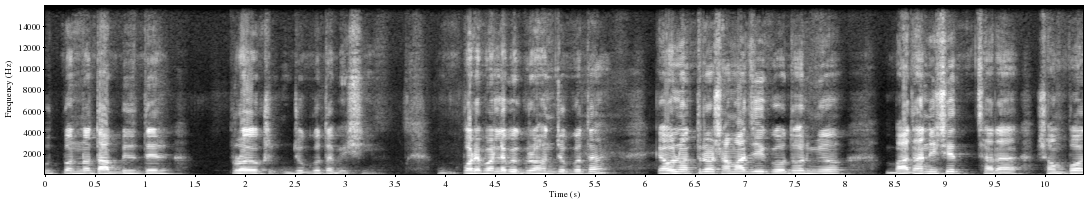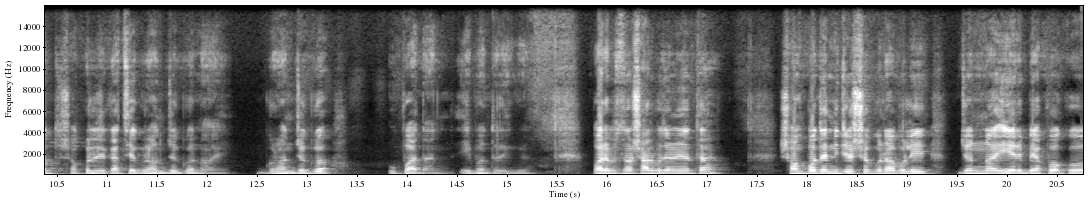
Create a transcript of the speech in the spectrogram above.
উৎপন্ন তাপবিদ্যুতের প্রয়োগযোগ্যতা বেশি। পরে পরে লাগবে গ্রহণযোগ্যতা। কেবলমাত্র সামাজিক ও ধর্মীয় বাধা নিষেধ ছাড়া সম্পদ সকলের কাছে গ্রহণযোগ্য নয়। গ্রহণযোগ্য উপাদান, এই পর্যন্ত লিখবে। পরে প্রশ্ন সার্বজনীনতা, সম্পদের নিজস্ব গুণাবলীর জন্য এর ব্যাপক ও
